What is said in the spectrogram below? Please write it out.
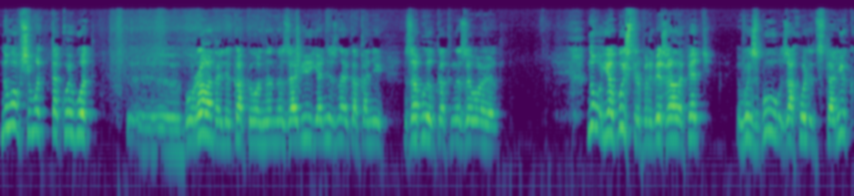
Ну, в общем, вот такой вот э, буран, или как его назови, я не знаю, как они, забыл, как называют. Ну, я быстро пробежал опять в избу, заходит старик,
